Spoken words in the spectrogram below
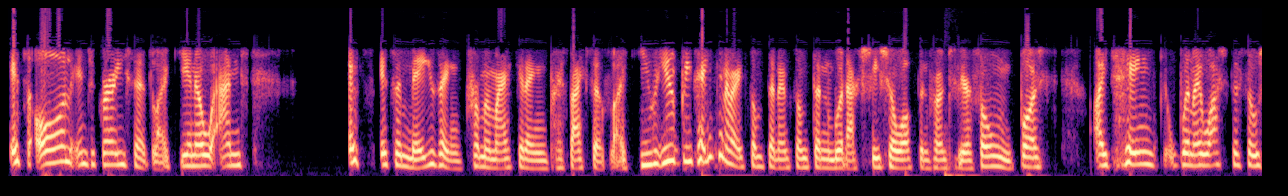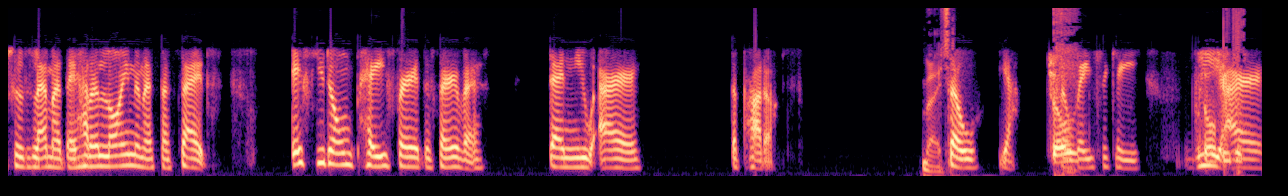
It's all integrated, like, you know, and it's it's amazing from a marketing perspective. Like you you'd be thinking about something and something would actually show up in front of your phone. But I think when I watched the social dilemma, they had a line in it that said, If you don't pay for the service, then you are the product. Right. So yeah. So Joe, basically we Sophie just- are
